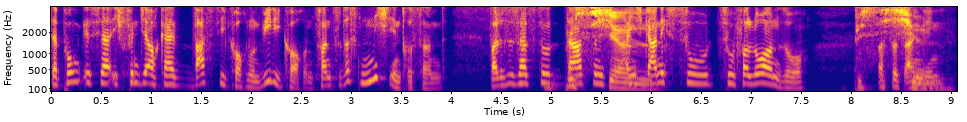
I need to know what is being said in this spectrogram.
der Punkt ist ja, ich finde ja auch geil, was die kochen und wie die kochen. Fandst du das nicht interessant? Weil es ist, hast du, da hast du nicht, eigentlich gar nichts zu, zu verloren so. Bisschen. das anging.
